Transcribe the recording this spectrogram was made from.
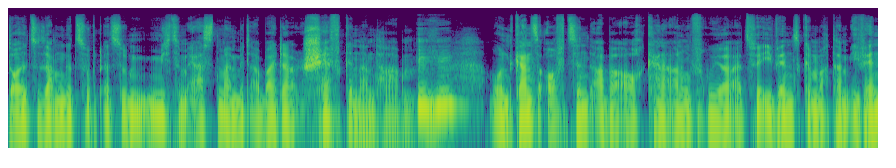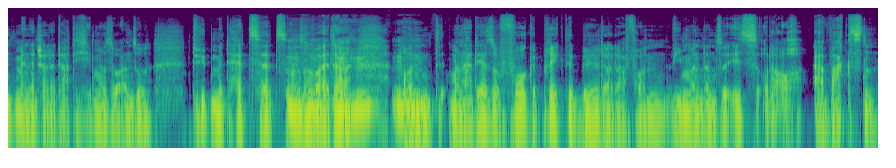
doll zusammengezuckt, als du mich zum ersten Mal Mitarbeiter Chef genannt haben. Mhm. Und ganz oft sind aber auch, keine Ahnung, früher, als wir Events gemacht haben, Eventmanager, da dachte ich immer so an so Typen mit Headsets mhm. und so mhm. weiter. Mhm. mhm. Und man hat ja so vorgeprägte Bilder davon, wie man dann so ist oder auch erwachsen.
